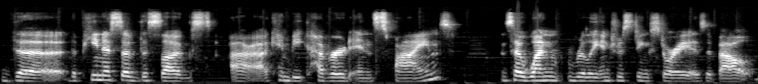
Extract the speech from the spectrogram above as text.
the the penis of the slugs uh, can be covered in spines. And so, one really interesting story is about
